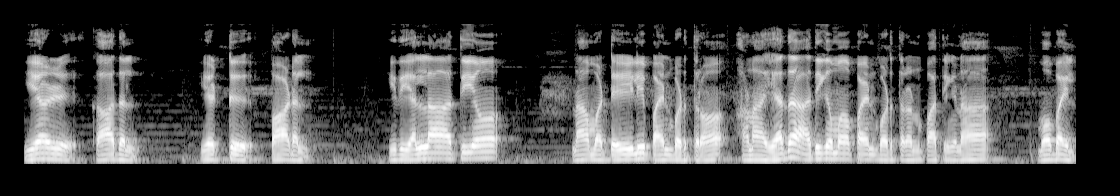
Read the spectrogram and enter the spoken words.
ஏழு காதல். எட்டு பாடல். இது எல்லாத்தையும் நாம் டெய்லி பயன்படுத்துகிறோம் ஆனால் எதை அதிகமாக பயன்படுத்துகிறோன்னு பார்த்தீங்கன்னா மொபைல்.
